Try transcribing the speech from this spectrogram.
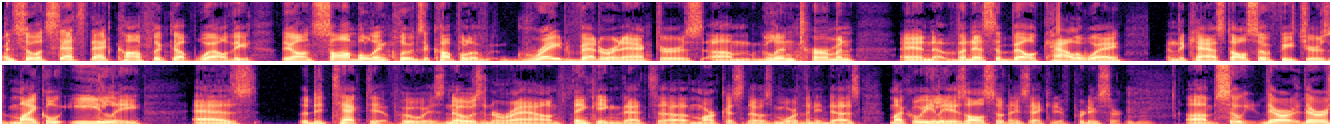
And so it sets that conflict up well. The the ensemble includes a couple of great veteran actors, um, Glenn Turman and Vanessa Bell Calloway. And the cast also features Michael Ealy as the detective who is nosing around thinking that uh, Marcus knows more than he does. Michael Ealy is also an executive producer. Um, so there are, there are,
